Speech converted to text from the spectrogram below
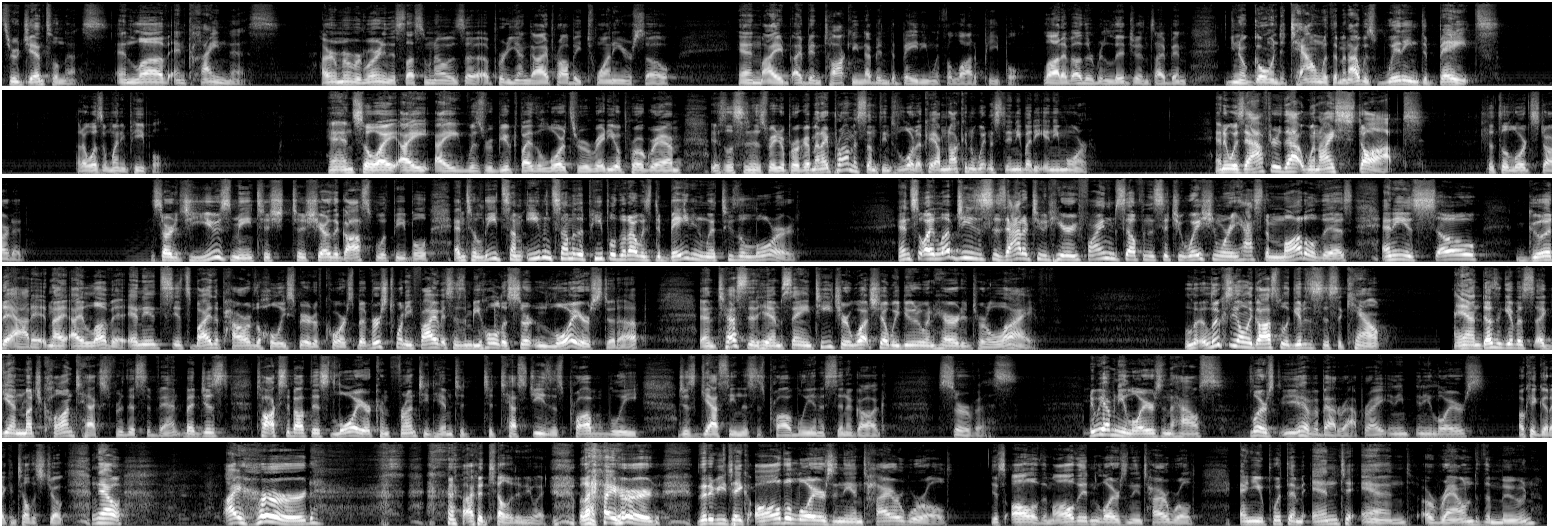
through gentleness and love and kindness. I remember learning this lesson when I was a, a pretty young guy, probably 20 or so. And I, I've been talking, I've been debating with a lot of people, a lot of other religions. I've been, you know, going to town with them, and I was winning debates, but I wasn't winning people. And so I, I, I, was rebuked by the Lord through a radio program. I was listening to this radio program, and I promised something to the Lord. Okay, I'm not going to witness to anybody anymore. And it was after that, when I stopped, that the Lord started. Started to use me to, to share the gospel with people and to lead some, even some of the people that I was debating with, to the Lord. And so I love Jesus' attitude here. He finds himself in the situation where he has to model this, and he is so good at it, and I, I, love it. And it's, it's by the power of the Holy Spirit, of course. But verse 25, it says, And behold, a certain lawyer stood up and tested him, saying, Teacher, what shall we do to inherit eternal life? Luke's the only gospel that gives us this account and doesn't give us, again, much context for this event, but just talks about this lawyer confronting him to, to test Jesus, probably just guessing this is probably in a synagogue service. Do we have any lawyers in the house? Lawyers, you have a bad rap, right? Any, any lawyers? Okay, good. I can tell this joke. Now, I heard, I would tell it anyway, but I heard that if you take all the lawyers in the entire world, just all of them, all the lawyers in the entire world, and you put them end to end around the moon,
